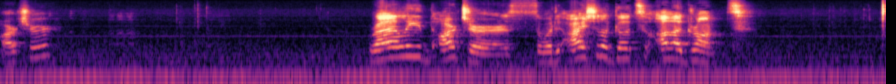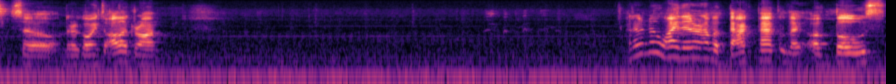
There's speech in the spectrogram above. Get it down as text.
archer. Rally the archers. So I should go to Alagrant. So they're going to Alagrant. I don't know why they don't have a backpack like of bows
